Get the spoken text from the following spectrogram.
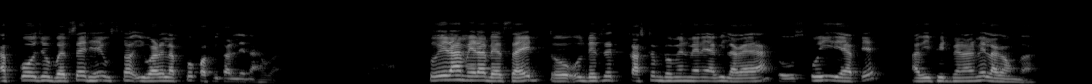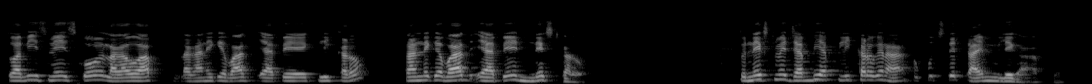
आपको जो वेबसाइट है, उसका यू आपको कॉपी कर लेना होगा। तो ये रहा मेरा वेबसाइट तो उस वेबसाइट कस्टम डोमेन मैंने अभी लगाया तो उसको ही यहाँ पे अभी फ़ीड बैनर में लगाऊँगा। तो अभी इसमें इसको लगाओ आप, लगाने के बाद यहाँ पे क्लिक करो करने के बाद यहाँ पे नेक्स्ट करो। तो नेक्स्ट में जब भी आप क्लिक करोगे ना तो कुछ देर टाइम मिलेगा आपको।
